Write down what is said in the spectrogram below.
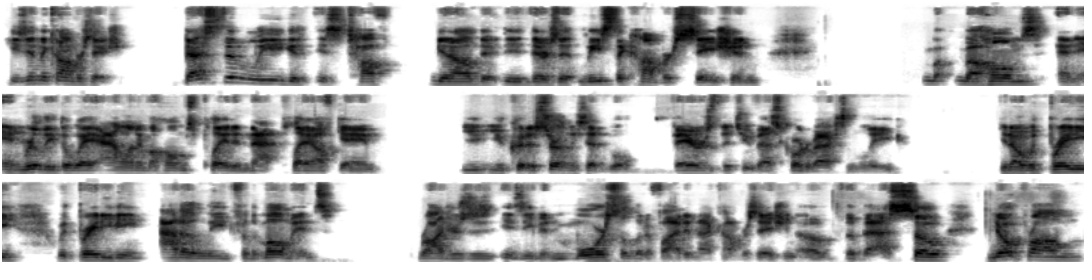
He's in the conversation. Best in the league is, is tough. You know, there, there's at least a conversation. M- Mahomes and and really the way Allen and Mahomes played in that playoff game, you you could have certainly said, well, there's the two best quarterbacks in the league. You know, with Brady with Brady being out of the league for the moment, Rodgers is, is even more solidified in that conversation of the best. So no problem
